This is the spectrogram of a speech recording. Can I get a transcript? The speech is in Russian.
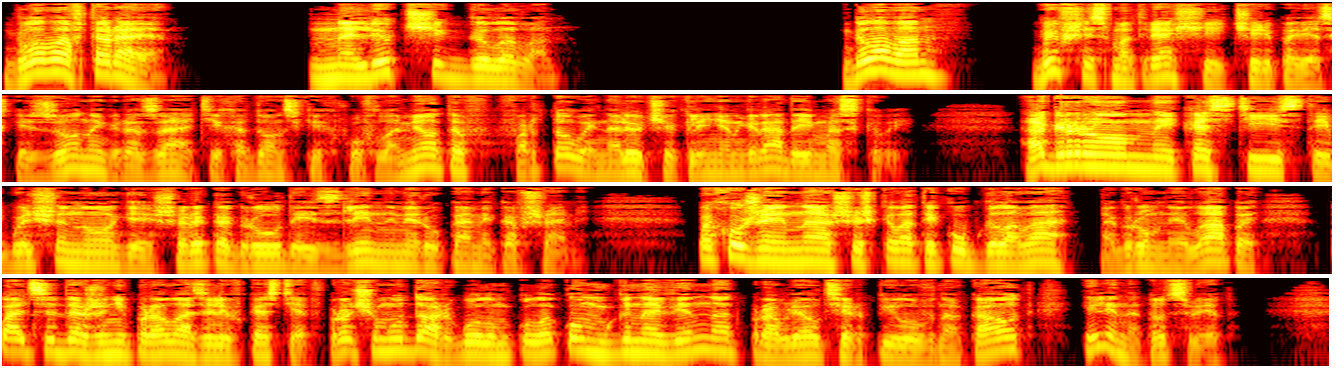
Глава вторая. Налетчик Голован. Голован, бывший смотрящий Череповецкой зоны, гроза тиходонских фуфлометов, фортовый налетчик Ленинграда и Москвы. Огромный, костистый, большеногий, широкогрудый, с длинными руками-ковшами. Похожая на шишковатый куб голова, огромные лапы, пальцы даже не пролазили в костет. Впрочем, удар голым кулаком мгновенно отправлял терпилу в нокаут или на тот свет.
